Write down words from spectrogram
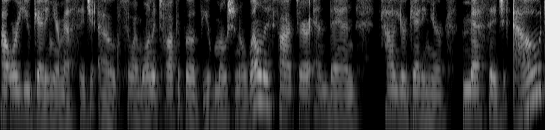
how are you getting your message out so i want to talk about the emotional wellness factor and then how you're getting your message out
